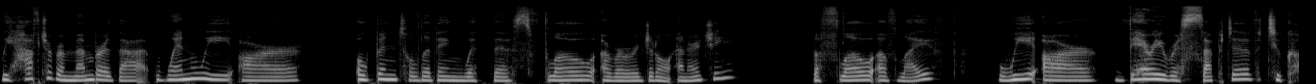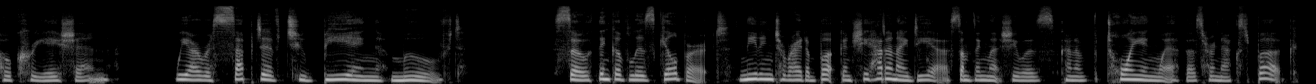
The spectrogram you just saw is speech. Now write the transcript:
We have to remember that when we are open to living with this flow of original energy, the flow of life, we are very receptive to co creation. We are receptive to being moved. So think of Liz Gilbert needing to write a book, and she had an idea, something that she was kind of toying with as her next book.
